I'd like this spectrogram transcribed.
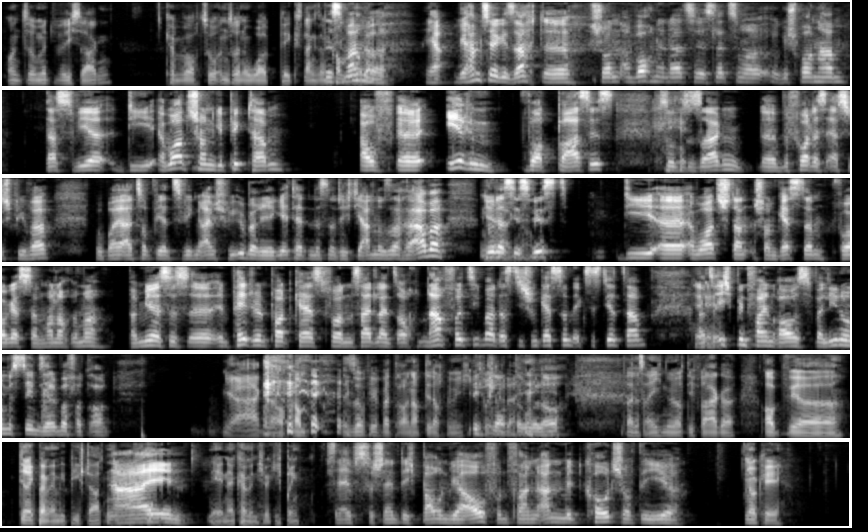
Und somit würde ich sagen, können wir auch zu unseren Award-Picks langsam das kommen. Das machen oder? wir. Ja, wir haben es ja gesagt, äh, schon am Wochenende, als wir das letzte Mal äh, gesprochen haben, dass wir die Awards schon gepickt haben auf äh, Ehrenwortbasis sozusagen, äh, bevor das erste Spiel war. Wobei, als ob wir jetzt wegen einem Spiel überreagiert hätten, das ist natürlich die andere Sache. Aber nur, ja, dass ihr es genau. wisst, die äh, Awards standen schon gestern, vorgestern, wann auch immer. Bei mir ist es äh, im Patreon-Podcast von Sidelines auch nachvollziehbar, dass die schon gestern existiert haben. Also ich bin fein raus. Berlino müsste ihm selber vertrauen. Ja, genau. Komm, so viel Vertrauen habt ihr doch für mich ich übrig. Ich glaube wohl auch. Dann ist eigentlich nur noch die Frage, ob wir direkt beim MVP starten. Nein. Oh, nee, ne, können wir nicht wirklich bringen. Selbstverständlich bauen wir auf und fangen an mit Coach of the Year. Okay.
